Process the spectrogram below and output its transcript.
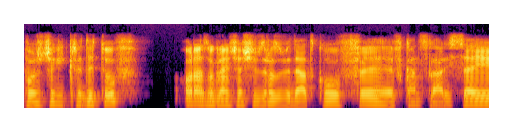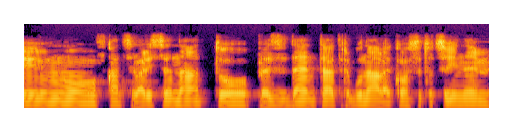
pożyczek i kredytów oraz ogranicza się wzrost wydatków w Kancelarii Sejmu, w Kancelarii Senatu, Prezydenta, Trybunale Konstytucyjnym,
